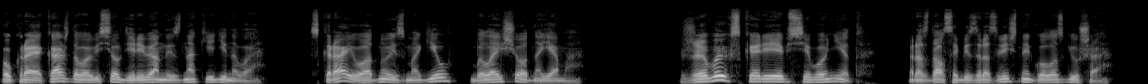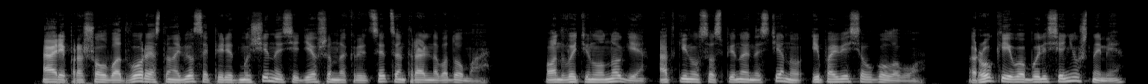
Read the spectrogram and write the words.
У края каждого висел деревянный знак единого. С краю у одной из могил была еще одна яма. «Живых, скорее всего, нет», — раздался безразличный голос Гюша. Ари прошел во двор и остановился перед мужчиной, сидевшим на крыльце центрального дома. Он вытянул ноги, откинулся спиной на стену и повесил голову. Руки его были синюшными,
